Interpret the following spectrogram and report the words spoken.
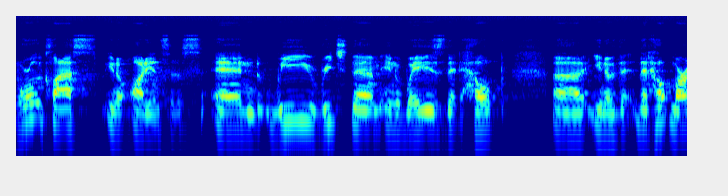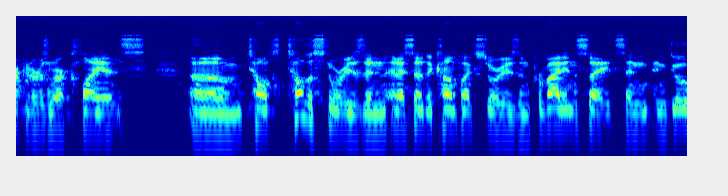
world class you know audiences and we reach them in ways that help uh, you know that, that help marketers and our clients um, tell tell the stories and, and I said the complex stories and provide insights and, and go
